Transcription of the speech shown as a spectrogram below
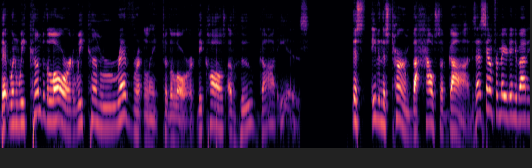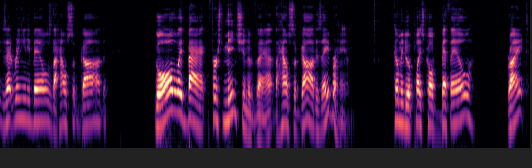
that when we come to the Lord, we come reverently to the Lord because of who God is. This even this term, the house of God. Does that sound familiar to anybody? Does that ring any bells? The house of God? Go all the way back, first mention of that, the house of God, is Abraham coming to a place called Bethel, right?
